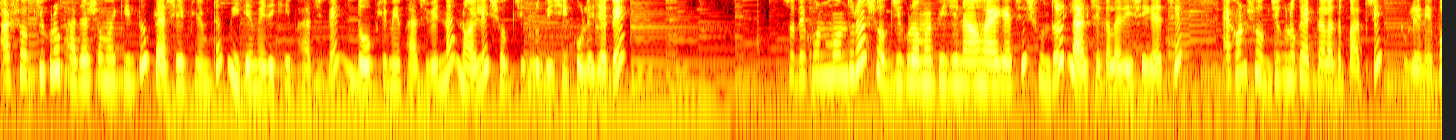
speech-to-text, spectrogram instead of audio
আর সবজিগুলো ভাজার সময় কিন্তু গ্যাসের ফ্লেমটা মিডিয়ামে রেখে ভাজবেন। লো ফ্লেমে ভাজবেন না, নইলে সবজিগুলো বেশি গলে যাবে। তো দেখুন বন্ধুরা, সবজিগুলো আমার ভেজে নেওয়া হয়ে গেছে। সুন্দর লালচে কালার এসে গেছে। এখন সবজিগুলোকে একটা আলাদা পাত্রে তুলে নেব।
